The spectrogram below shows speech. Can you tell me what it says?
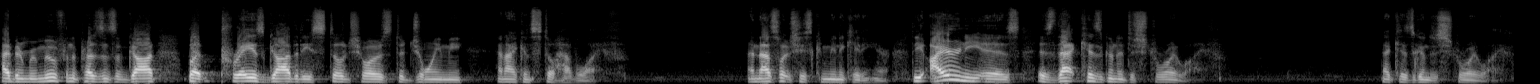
I've been removed from the presence of God, but praise God that He still chose to join me and I can still have life. And that's what she's communicating here. The irony is, is that kid's going to destroy life. That kid's going to destroy life.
